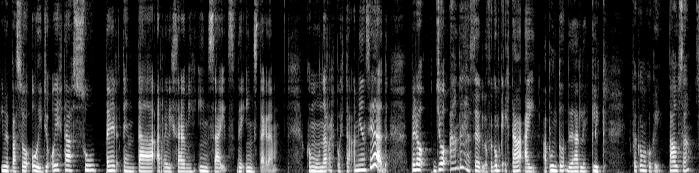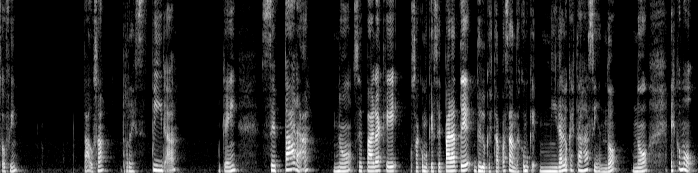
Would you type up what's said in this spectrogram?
y me pasó hoy, yo hoy estaba súper tentada a revisar mis insights de Instagram como una respuesta a mi ansiedad. Pero yo antes de hacerlo, fue como que estaba ahí, a punto de darle clic. Fue como que, ok, pausa, Sophie pausa, respira, ¿ok? Separa, ¿no? Separa que, o sea, como que sepárate de lo que está pasando. Es como que mira lo que estás haciendo, ¿no? Es como,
